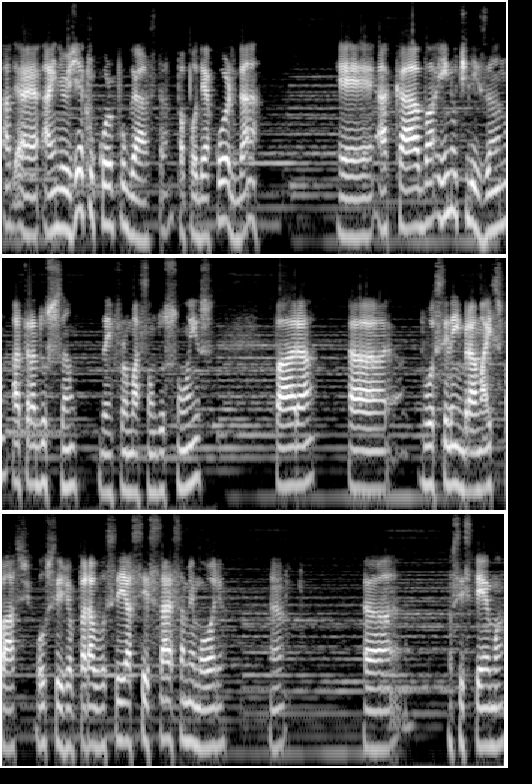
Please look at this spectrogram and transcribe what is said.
a, a energia que o corpo gasta para poder acordar é, acaba inutilizando a tradução da informação dos sonhos para ah, você lembrar mais fácil, ou seja, para você acessar essa memória né, ah, no sistema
